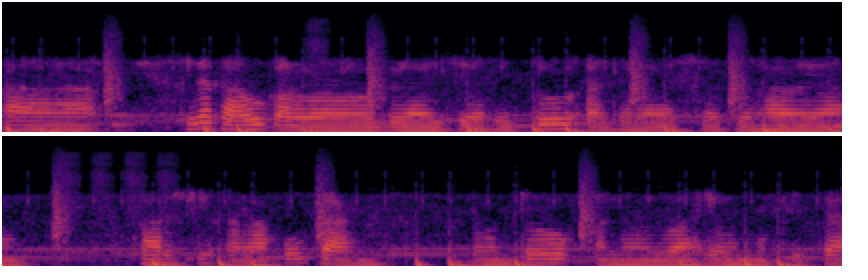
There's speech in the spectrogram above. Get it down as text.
Uh, kita tahu kalau belajar itu adalah suatu hal yang harus kita lakukan untuk menambah ilmu kita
